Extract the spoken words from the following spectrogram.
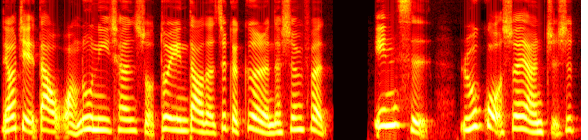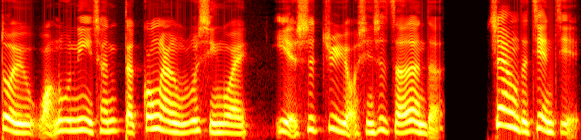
了解到网络昵称所对应到的这个个人的身份。因此，如果虽然只是对于网络昵称的公然侮辱行为，也是具有刑事责任的，这样的见解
